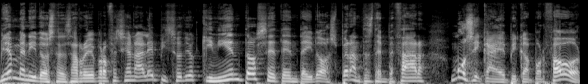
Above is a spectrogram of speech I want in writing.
Bienvenidos a Desarrollo Profesional, episodio 572. Pero antes de empezar, música épica, por favor.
